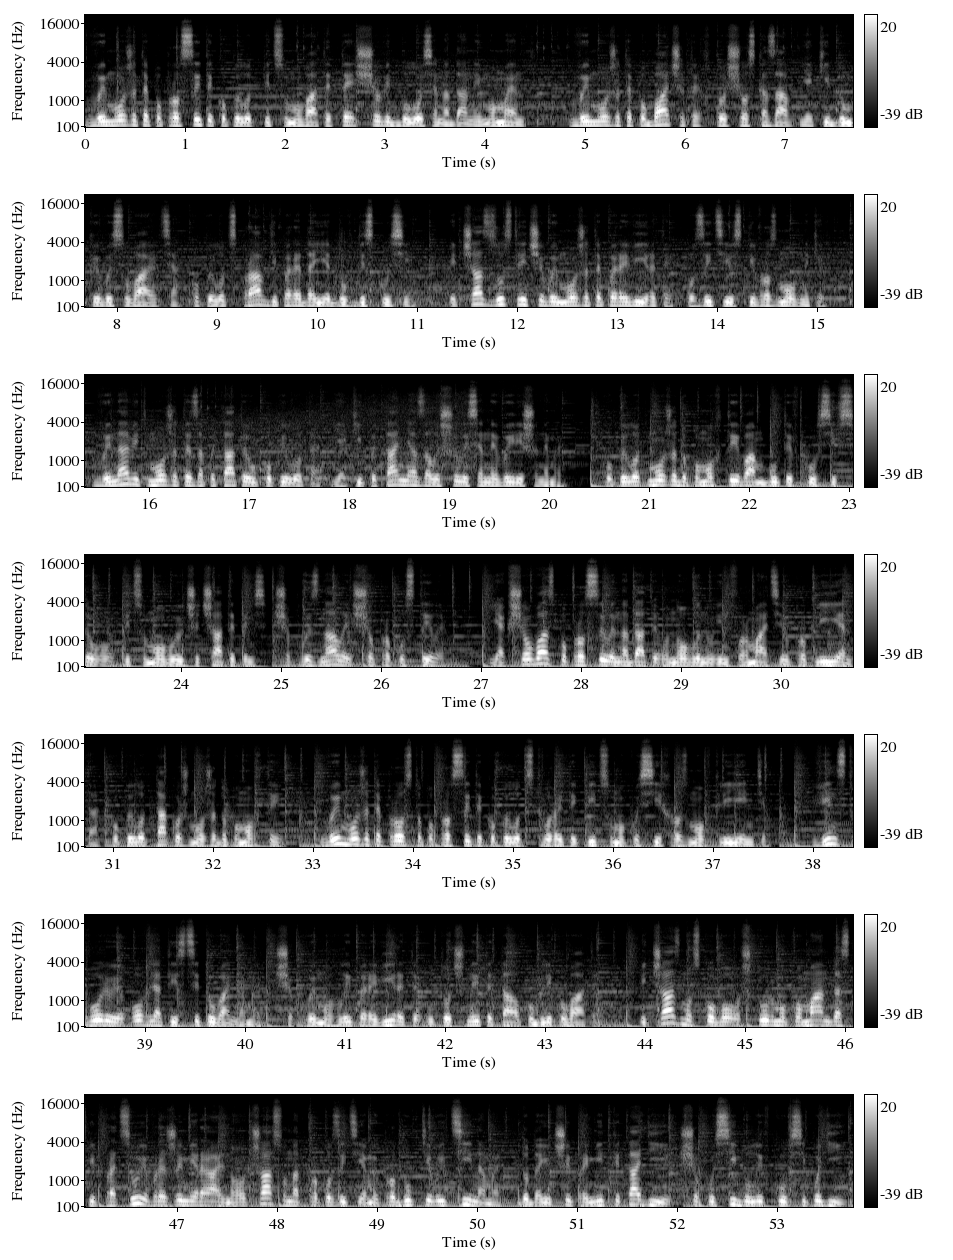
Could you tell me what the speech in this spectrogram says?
Ви можете попросити копилот підсумувати те, що відбулося на даний момент. Ви можете побачити, хто що сказав, які думки висуваються. Копилот справді передає дух дискусії. Під час зустрічі ви можете перевірити позицію співрозмовників. Ви навіть можете запитати у копилота, які питання залишилися невирішеними. Копилот може допомогти вам бути в курсі всього, підсумовуючи чати Teams, щоб ви знали, що пропустили. Якщо вас попросили надати оновлену інформацію про клієнта, копилот також може допомогти. Ви можете просто попросити копилот створити підсумок усіх розмов клієнтів. Він створює огляд із цитуваннями, щоб ви могли перевірити, уточнити та опублікувати. Під час мозкового штурму команда співпрацює в режимі реального часу над пропозиціями продуктів і цінами, додаючи примітки та дії, щоб усі були в курсі подій.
